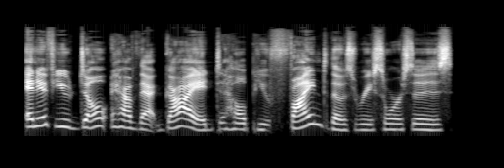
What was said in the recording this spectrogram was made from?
And if you don't have that guide to help you find those resources,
